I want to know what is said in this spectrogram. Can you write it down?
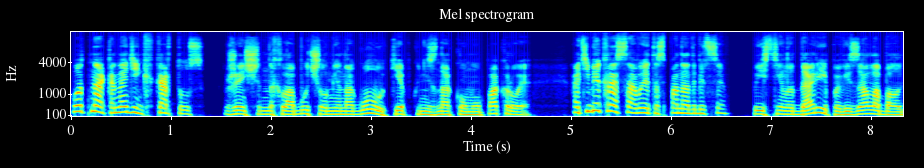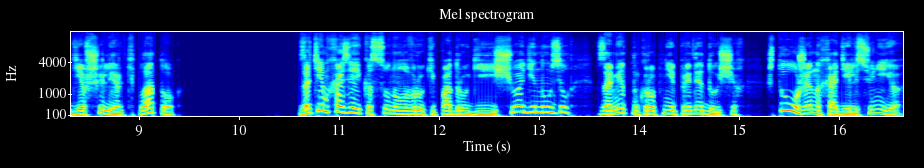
«Вот на-ка, надень-ка картуз», — женщина нахлобучила мне на голову кепку незнакомого покроя — «А тебе, красава, это спонадобится», — пояснила Дарья и повязала обалдевший Лерке платок. Затем хозяйка сунула в руки подруги еще один узел, заметно крупнее предыдущих, что уже находились у нее.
